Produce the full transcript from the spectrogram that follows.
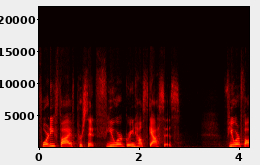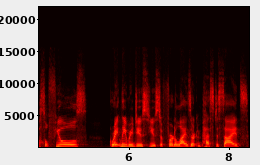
45% fewer greenhouse gases, fewer fossil fuels, greatly reduced use of fertilizer and pesticides,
